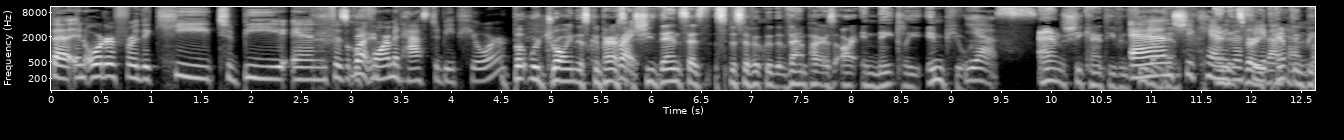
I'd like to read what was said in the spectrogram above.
that in order for the key to be in physical Right. form, it has to be pure. But we're drawing this comparison. Right. She then says specifically that vampires are innately impure. Yes. And she can't even feed on And him. she can't and even it's very feed on tempting him, because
